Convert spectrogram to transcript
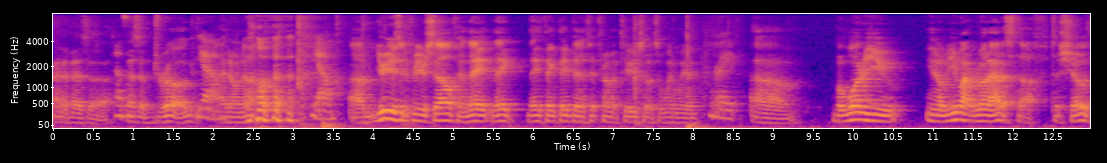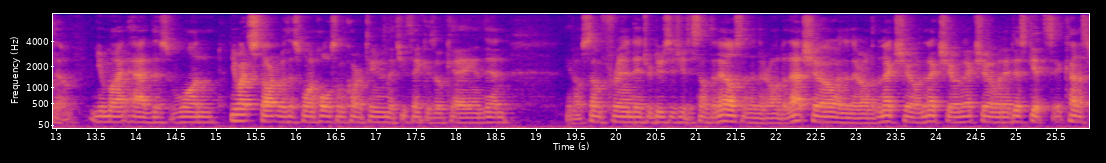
Kind of as a As as a- drug. Yeah. I don't know. Yeah, um, you're using it for yourself, and they, they, they think they benefit from it too, so it's a win-win. right. Um, but what are you? You know, you might run out of stuff to show them. You might have this one. You might start with this one wholesome cartoon that you think is okay, and then, you know, some friend introduces you to something else, and then they're on to that show, and then they're on to the next show, and the next show, and the next show, and it just gets it kind of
